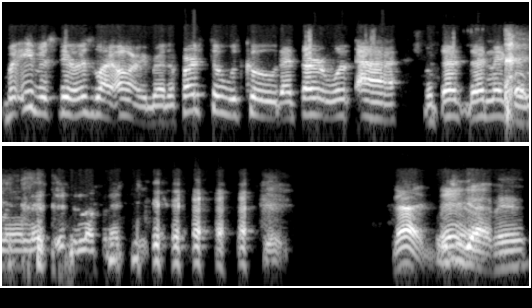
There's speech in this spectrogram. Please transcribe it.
But even still, it's like, all right, bro. The first two was cool. That third was ah, but that that next one, man, that's it's enough of that shit. God what you got, man?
